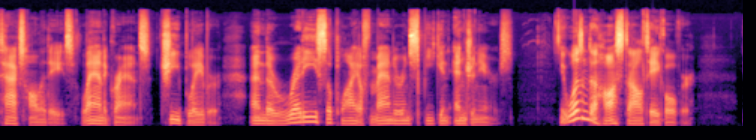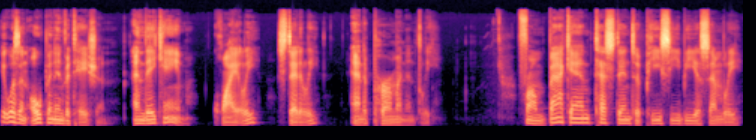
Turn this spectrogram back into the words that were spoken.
tax holidays, land grants, cheap labor, and a ready supply of Mandarin speaking engineers. It wasn't a hostile takeover, it was an open invitation, and they came quietly, steadily, and permanently. From back end testing to PCB assembly,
